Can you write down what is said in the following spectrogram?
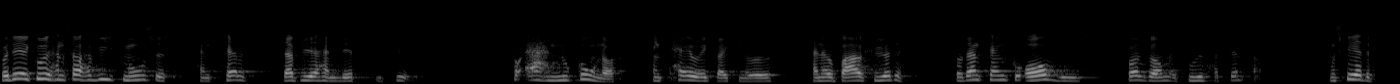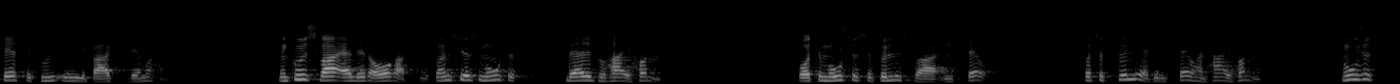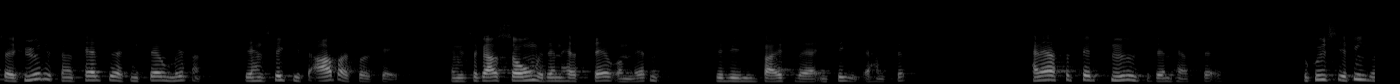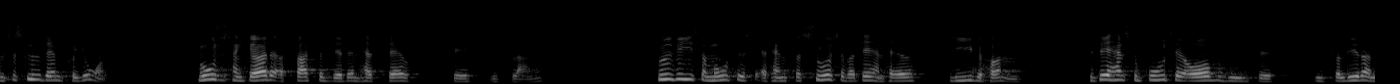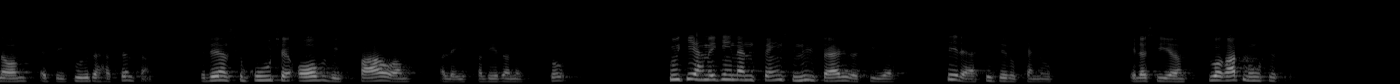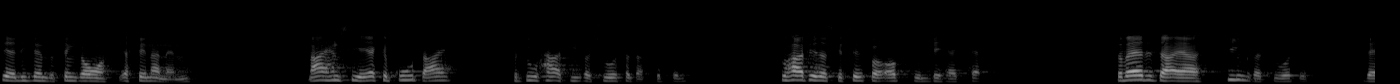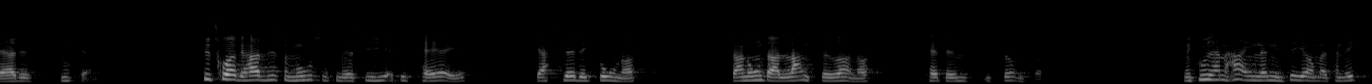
For det, at Gud han så har vist Moses hans kald, der bliver han lidt i tvivl. For er han nu god nok? Han kan jo ikke rigtig noget. Han er jo bare hyrde. Så hvordan skal han kunne overbevise folk om, at Gud har sendt ham? Måske er det bedst, at Gud egentlig bare glemmer ham. Men Guds svar er lidt overraskende, for han siger til Moses, hvad er det, du har i hånden? Hvor til Moses selvfølgelig svarer en stav. For selvfølgelig er det en stav, han har i hånden. Moses er hyrde, så han skal altid have sin stav med sig. Det er hans vigtigste arbejdsredskab. Han vil sågar sove med den her stav om natten. Det vil faktisk være en del af ham selv. Han er så tæt knyttet til den her stav. Og Gud siger, fint, jamen så smid den på jorden. Moses han gør det, og straks så bliver den her stav til en slange. Gud viser Moses, at hans ressource var det, han havde lige ved hånden. Det er det, han skal bruge til at overbevise israelitterne om, at det er Gud, der har sendt ham. Det er det, han skal bruge til at overbevise farve om at lade israelitterne gå. Gud giver ham ikke en eller anden fancy ny færdighed og siger, det der, det er det, du kan nu. Eller siger, du har ret, Moses. Det er jeg lige glemt at tænke over. Jeg finder en anden. Nej, han siger, jeg kan bruge dig, for du har de ressourcer, der skal til. Du har det, der skal til for at opfylde det her kald. Så hvad er det, der er din ressource? Hvad er det, du kan? De tror at vi har det ligesom Moses med at sige, at det kan jeg ikke. Jeg er slet ikke god nok. Der er nogen, der er langt bedre end os. Tag dem i stedet for. Men Gud han har en eller anden idé om, at han ikke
